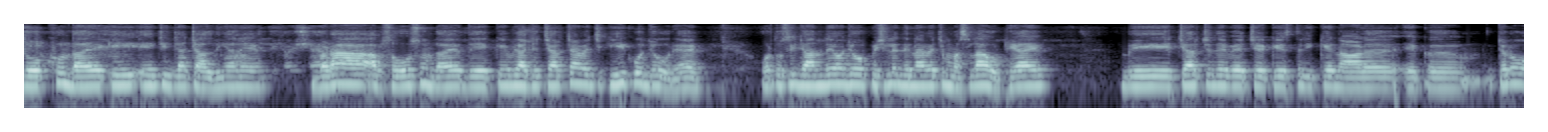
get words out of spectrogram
ਦੁੱਖ ਹੁੰਦਾ ਹੈ ਕਿ ਇਹ ਚੀਜ਼ਾਂ ਚੱਲਦੀਆਂ ਨੇ। ਬੜਾ ਅਫਸੋਸ ਹੁੰਦਾ ਹੈ ਦੇਖ ਕੇ ਵੀ ਅੱਜ ਚਰਚਾਂ ਵਿੱਚ ਕੀ ਕੁਝ ਹੋ ਰਿਹਾ ਹੈ। ਔਰ ਤੁਸੀਂ ਜਾਣਦੇ ਹੋ ਜੋ ਪਿਛਲੇ ਦਿਨਾਂ ਵਿੱਚ ਮਸਲਾ ਉੱਠਿਆ ਹੈ, ਵੀ ਚਰਚ ਦੇ ਵਿੱਚ ਕਿਸ ਤਰੀਕੇ ਨਾਲ ਇੱਕ, ਚਲੋ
